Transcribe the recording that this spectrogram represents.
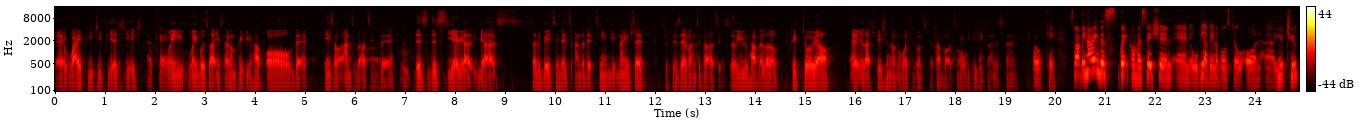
uh, YPGPSGH. Okay. When you when you go to our Instagram page, you have all the things about antibiotics there. Mm. This this year we are we are celebrating it under the theme United to Preserve Antibiotics. So you have a lot of pictorial uh, illustration on what we want to talk about to make okay. it easy to understand. Okay, so I've been having this great conversation, and it will be available still on uh, YouTube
